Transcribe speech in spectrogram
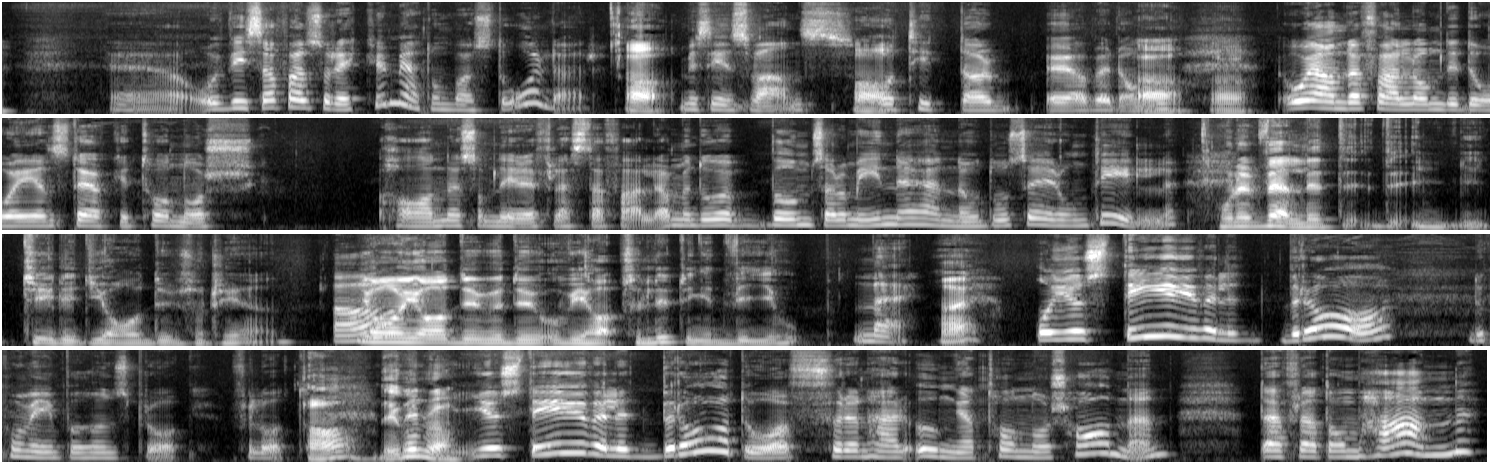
Eh, och i vissa fall så räcker det med att hon bara står där Ja. med sin svans Ja. och tittar över dem. Ja. Och i andra fall om det då är en stökig tonårshane som det är i de flesta fall. Ja men då bumsar de in i henne och då säger hon till. Hon är väldigt tydligt jag och du sorterad. Ja. Jag, du och du och vi har absolut inget vi ihop. Nej. Nej. Och just det är ju väldigt bra. Nu kommer vi in på hundspråk, förlåt. Ja, det går bra. Just det är ju väldigt bra då för den här unga tonårshanen. Därför att om han...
